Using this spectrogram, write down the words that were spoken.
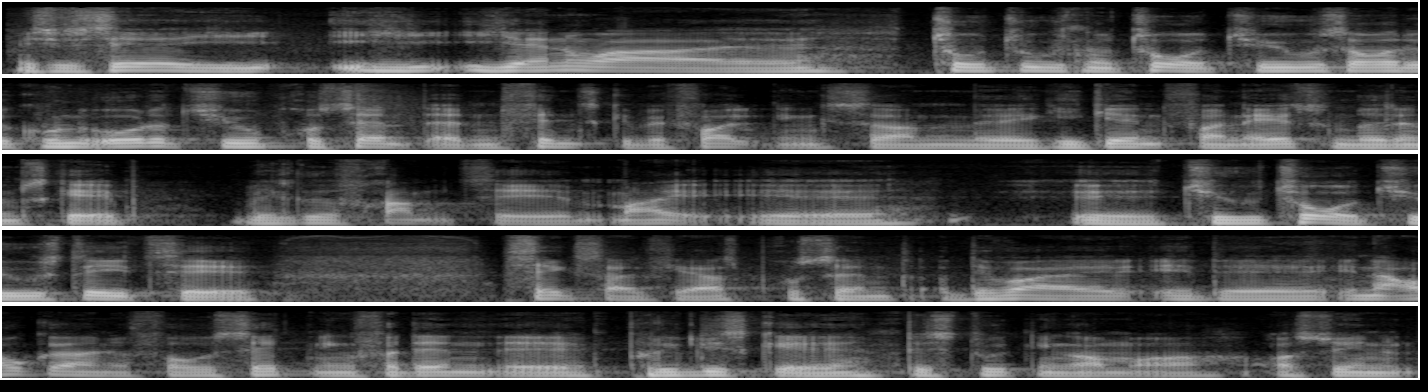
Hvis vi ser i, i, i januar øh, 2022, så var det kun 28 procent af den finske befolkning, som øh, gik ind for NATO-medlemskab, hvilket frem til maj øh, øh 2022 steg til 76 procent. Og det var et, øh, en afgørende forudsætning for den øh, politiske beslutning om at, at søge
